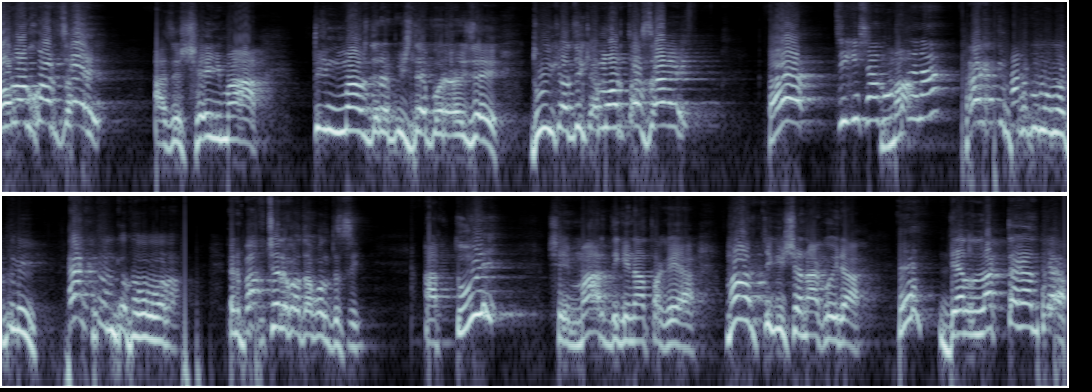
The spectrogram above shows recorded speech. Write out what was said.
বড় করছে। আজ সেই মা তিন মাস ধরে বিছনায় পড়ে রয়েছে। দুই কাজে কে মরতাছে হ্যাঁ? চিকিৎসা করছে মা- না? একদম কথা বলব না তুমি। একদম কথা বলব না। এর বাপ ছেলে কথা বলতেছি। আর তুই সেই মার দিকে না তাকাইয়া মার চিকিৎসা না কইরা হ্যাঁ? দেড় লাখ টাকা দেয়া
